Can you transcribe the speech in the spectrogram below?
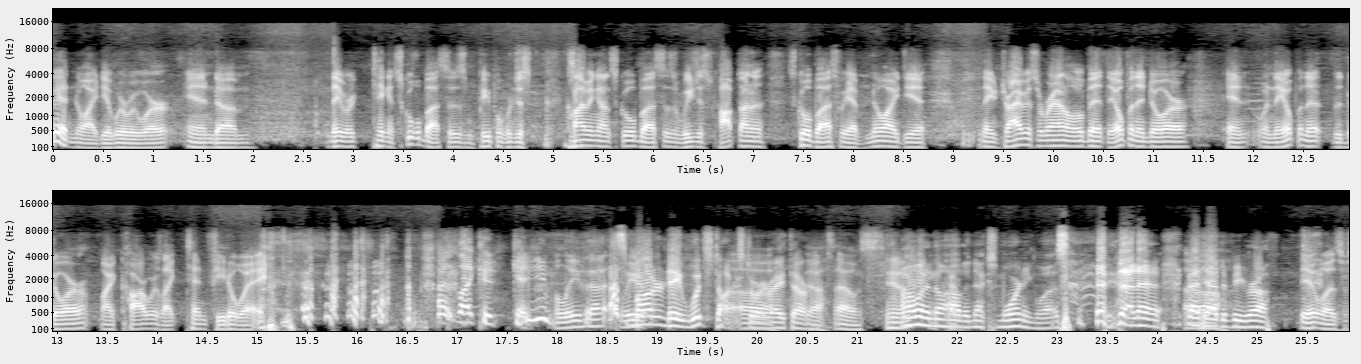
We had no idea where we were, and um, they were taking school buses, and people were just climbing on school buses, and we just hopped on a school bus. We have no idea. They drive us around a little bit. They open the door, and when they opened the, the door, my car was like ten feet away. I was like, could, can you believe that? That's We- modern day Woodstock story uh, right there. Yeah, that was You know? I want to know how the next morning was. that had, that had to be rough. it was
